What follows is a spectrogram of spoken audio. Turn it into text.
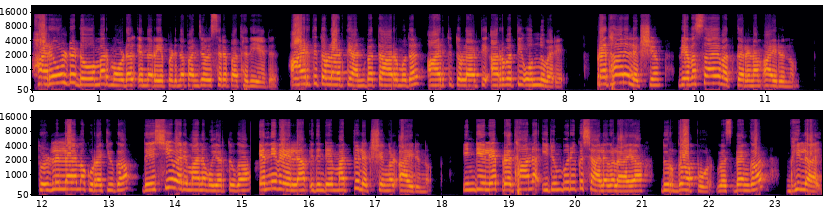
Harold Domar model എന്നറിയപ്പെടുന്ന പഞ്ചവത്സര പദ്ധതി ഏത്? ആയിരത്തി തൊള്ളായിരത്തി അൻപത്തി ആറ് മുതൽ ആയിരത്തി തൊള്ളായിരത്തി അറുപത്തി ഒന്ന് വരെ. പ്രധാന ലക്ഷ്യം വ്യവസായവത്കരണം ആയിരുന്നു. തൊഴിലില്ലായ്മ കുറയ്ക്കുക ദേശീയ വരുമാനം ഉയർത്തുക എന്നിവയെല്ലാം ഇതിന്റെ മറ്റു ലക്ഷ്യങ്ങൾ ആയിരുന്നു. ഇന്ത്യയിലെ പ്രധാന ഇരുമ്പുരുക്ക് ശാലകളായ ദുർഗാപൂർ വെസ്റ്റ് ബംഗാൾ ഭിലായ്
